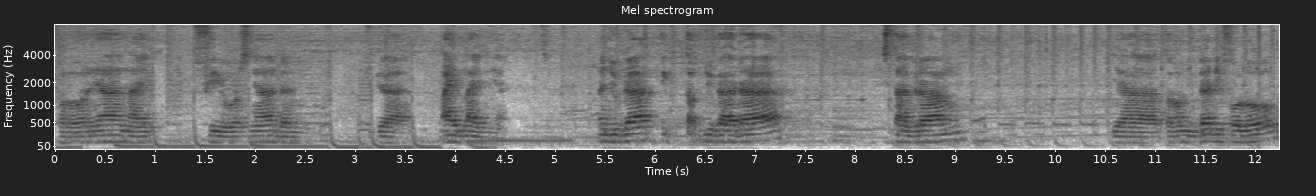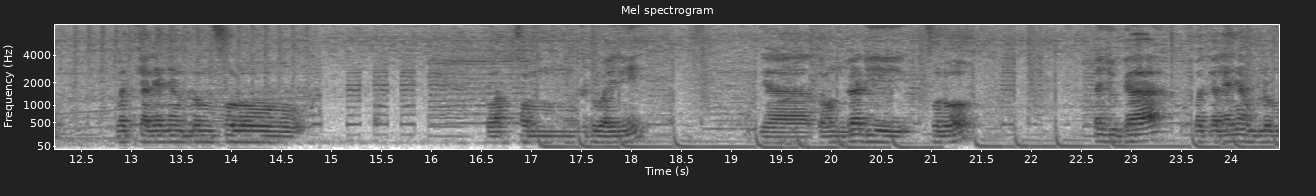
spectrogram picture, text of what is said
followernya, naik viewersnya dan juga lain-lainnya. Dan juga TikTok juga ada Instagram. Ya tolong juga di follow buat kalian yang belum follow platform kedua ini. Ya tolong juga di follow dan juga buat kalian yang belum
